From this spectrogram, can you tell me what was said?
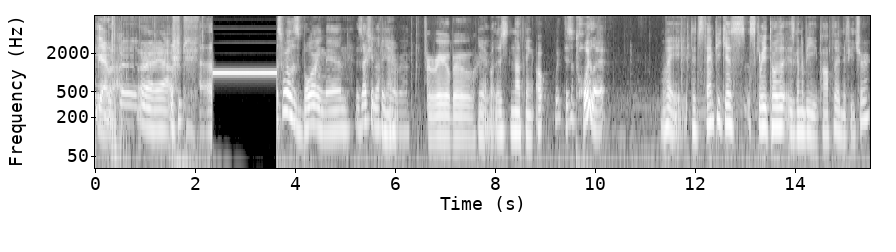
Yeah, bro. Alright, yeah. Uh, this world is boring, man. There's actually nothing Yeah. here, bro. For real, bro. Yeah, but there's nothing. Oh, Wait, there's a toilet. wait. Did Stampy guess Skibidi Toilet is gonna be popular in the future?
